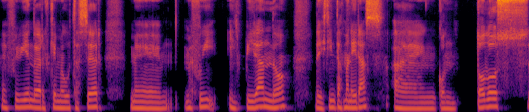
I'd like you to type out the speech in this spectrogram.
me, fui viendo a ver qué me gusta hacer, me, fui inspirando de distintas maneras con todos,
